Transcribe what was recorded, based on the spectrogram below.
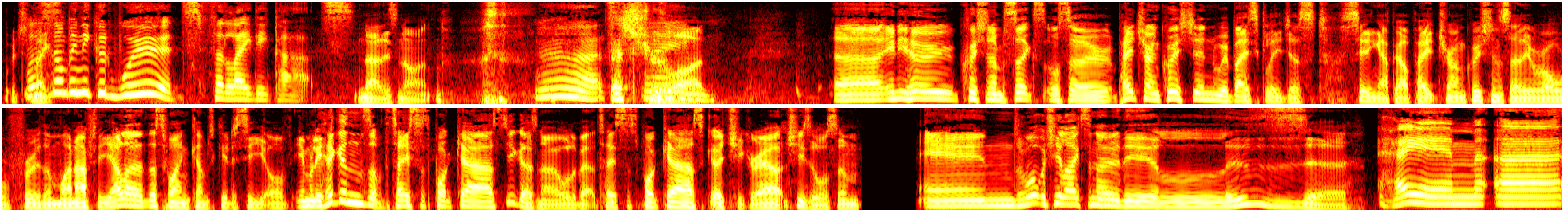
which Well, makes there's not many good words for lady parts. no, there's not. Ah, it's That's true. There's a shame. lot. Uh, anywho, question number six, also Patreon question. We're basically just setting up our Patreon questions, so they roll through them one after the other. This one comes courtesy of Emily Higgins of the Tasteless Podcast. You guys know all about Tasteless Podcast. Go check her out. She's awesome. And what would you like to know there, Liz? Hey, Em. Uh,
